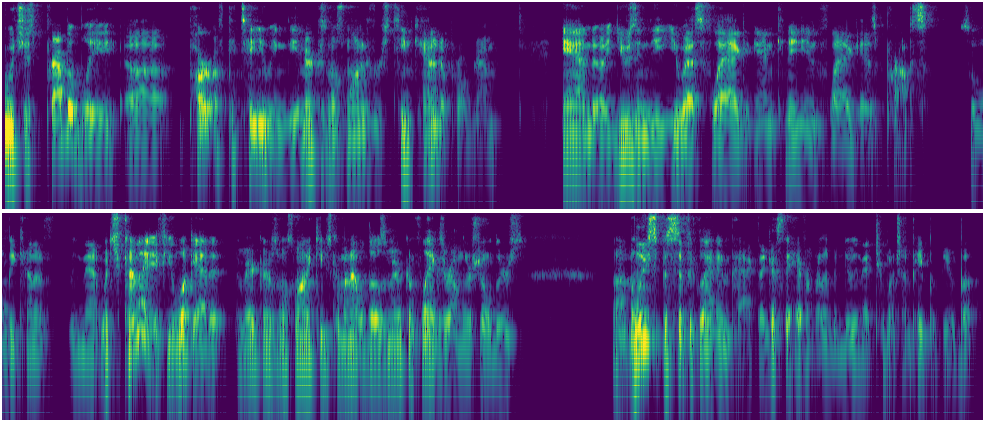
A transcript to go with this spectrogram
which is probably uh, part of continuing the America's Most Wanted versus Team Canada program and uh, using the U.S. flag and Canadian flag as props. So we'll be kind of doing that, which kind of, if you look at it, America's Most Wanted keeps coming out with those American flags around their shoulders. Um, at least specifically on Impact. I guess they haven't really been doing that too much on pay per view, but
